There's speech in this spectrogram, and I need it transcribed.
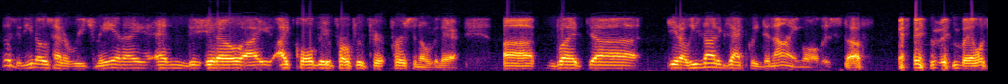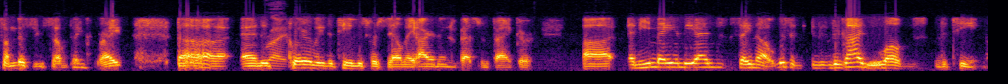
listen. He knows how to reach me, and I and you know, I I called the appropriate per- person over there. Uh, but uh, you know, he's not exactly denying all this stuff, unless I'm missing something, right? Uh, and it's right. clearly the team is for sale. They hired an investment banker, uh, and he may, in the end, say no. Listen, the guy loves the team,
